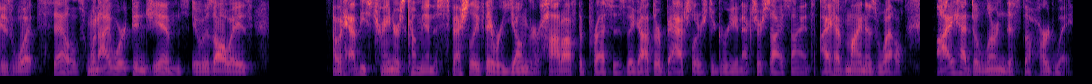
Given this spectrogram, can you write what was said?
Is what sells. When I worked in gyms, it was always I would have these trainers come in, especially if they were younger, hot off the presses. They got their bachelor's degree in exercise science. I have mine as well. I had to learn this the hard way.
